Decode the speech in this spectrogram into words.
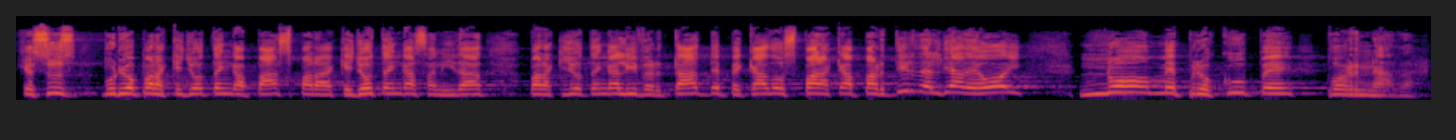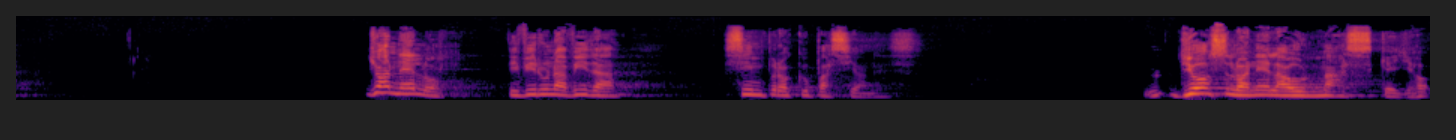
Jesús murió para que yo tenga paz, para que yo tenga sanidad, para que yo tenga libertad de pecados, para que a partir del día de hoy no me preocupe por nada. Yo anhelo vivir una vida sin preocupaciones. Dios lo anhela aún más que yo.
